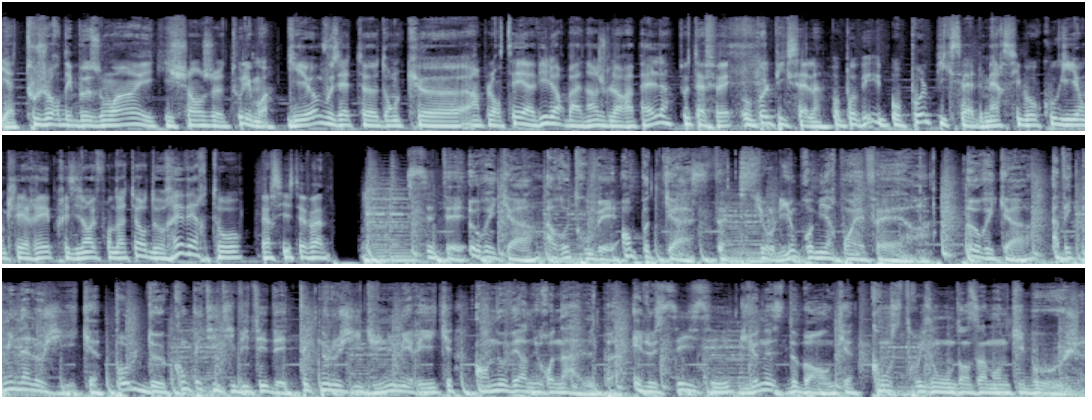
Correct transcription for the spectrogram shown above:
y a toujours des besoins et qui changent tous les mois. Guillaume, vous êtes donc implanté à Villeurbanne, hein, je le rappelle. Tout à fait, au pôle Pixel. Au, au pôle Pixel. Merci beaucoup Guillaume Cléré, président et fondateur fondateur de Reverto. Merci Stéphane. C'était Eureka à retrouver en podcast sur lyonpremière.fr. Eureka avec Minalogic, pôle de compétitivité des technologies du numérique en Auvergne-Rhône-Alpes et le CIC Lyonnaise de Banque. Construisons dans un monde qui bouge.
